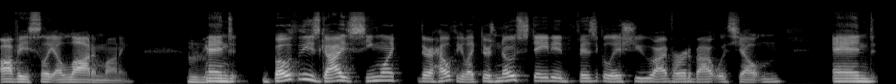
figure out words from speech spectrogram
obviously a lot of money. Mm-hmm. And both of these guys seem like they're healthy. Like there's no stated physical issue I've heard about with Shelton. And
